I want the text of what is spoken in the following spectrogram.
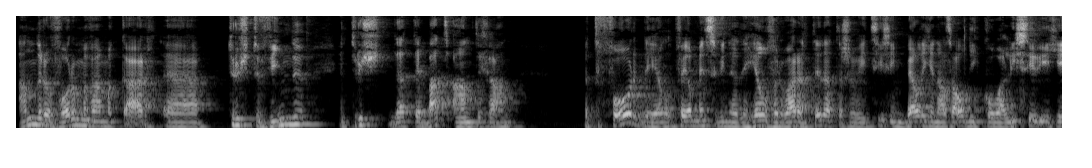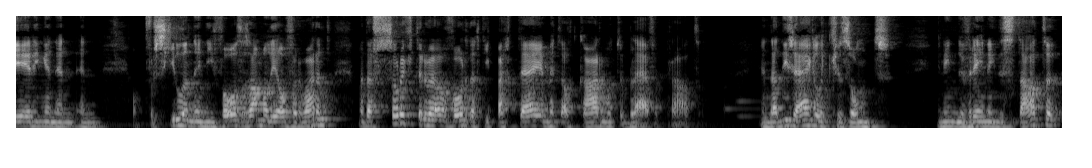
andere vormen van elkaar uh, terug te vinden en terug dat debat aan te gaan. Het voordeel, veel mensen vinden het heel verwarrend, hè, dat er zoiets is in België als al die coalitieregeringen en, en op verschillende niveaus, dat is allemaal heel verwarrend. Maar dat zorgt er wel voor dat die partijen met elkaar moeten blijven praten. En dat is eigenlijk gezond. En in de Verenigde Staten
